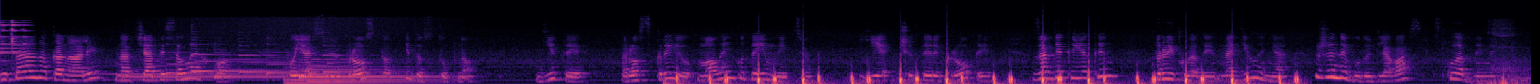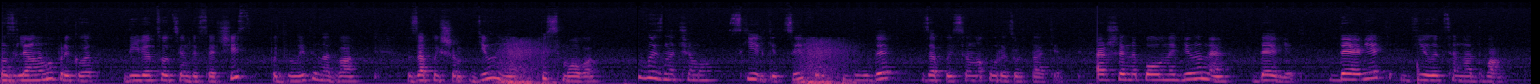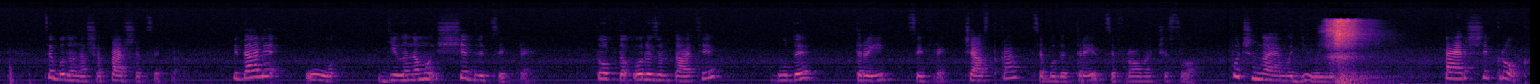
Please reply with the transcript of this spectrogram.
Вітаю на каналі Навчатися легко. Пояснюю просто і доступно. Діти, розкрию маленьку таємницю. Є чотири кроки, завдяки яким приклади наділення вже не будуть для вас складними. Розглянемо приклад 976 поділити на 2. Запишемо ділення письмово. Визначимо, скільки цифр буде записано у результаті. Перше неповне ділене 9. 9 ділиться на 2. Це буде наша перша цифра. І далі у діленому ще дві цифри. Тобто у результаті буде 3 цифри. Частка це буде 3 цифрове число. Починаємо ділення. Перший крок,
